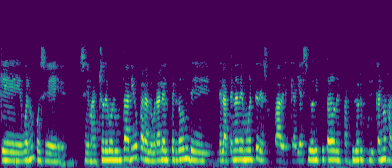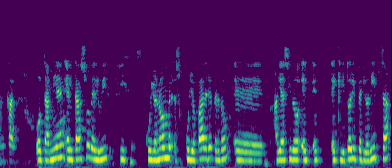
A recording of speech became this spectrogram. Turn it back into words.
que bueno, pues eh, se marchó de voluntario para lograr el perdón de, de, la pena de muerte de su padre, que había sido diputado del Partido Republicano Radical. O también el caso de Luis Figes, cuyo nombre, cuyo padre, perdón, eh, había sido e e escritor y periodista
